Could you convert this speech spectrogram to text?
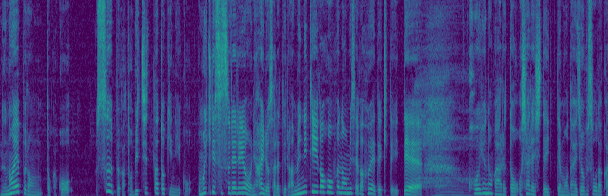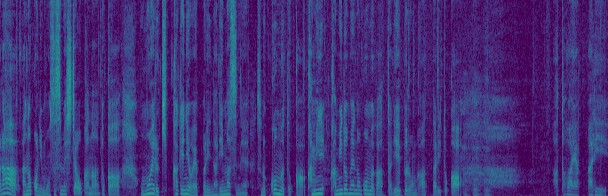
布エプロンとかこうスープが飛び散った時にこう思いっきりすすれるように配慮されているアメニティが豊富なお店が増えてきていてこういうのがあるとおしゃれしていっても大丈夫そうだからあの子にもおすすめしちゃおうかなとか思えるきっかけにはやっぱりなりますね。そのゴムとか髪髪留めのゴムがあったりエプロンがあったりとか。あとはやっぱり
